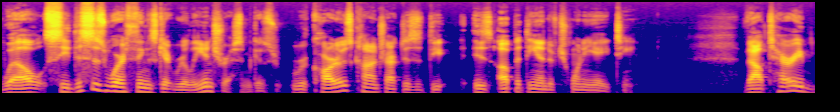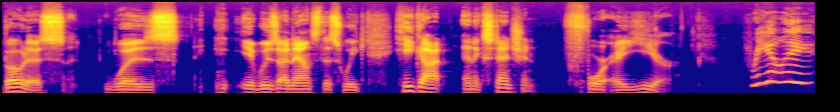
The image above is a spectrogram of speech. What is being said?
Well, see, this is where things get really interesting because Ricciardo's contract is at the is up at the end of 2018. Valteri Bottas was it was announced this week he got an extension for a year. Really?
